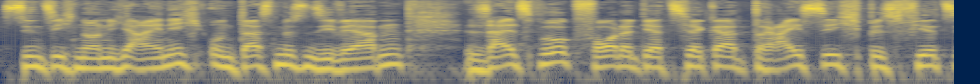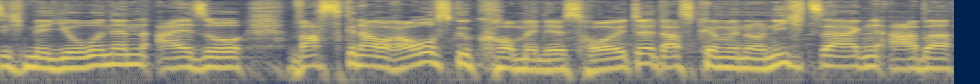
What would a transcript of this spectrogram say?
sind sich noch nicht einig und das müssen sie werden. Salzburg fordert ja circa 30 bis 40 Millionen. Also was genau rausgekommen ist heute, das können wir noch nicht sagen, aber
